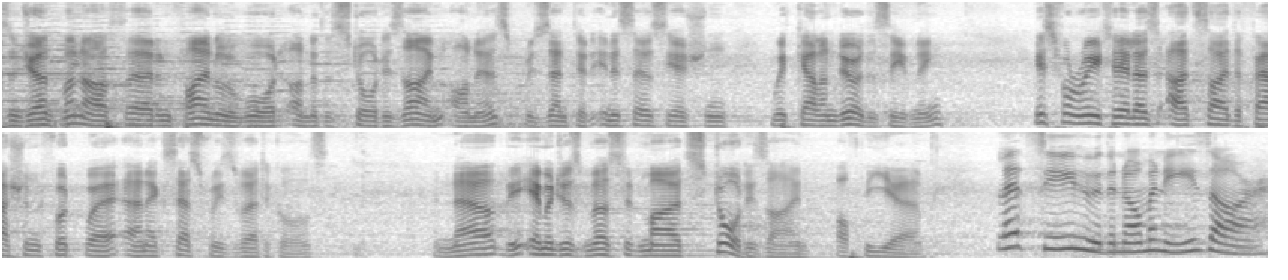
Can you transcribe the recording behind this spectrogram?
Ladies and gentlemen, our third and final award under the Store Design Honours, presented in association with Calendur this evening, is for retailers outside the fashion, footwear, and accessories verticals. And now, the Images Most Admired Store Design of the Year. Let's see who the nominees are.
